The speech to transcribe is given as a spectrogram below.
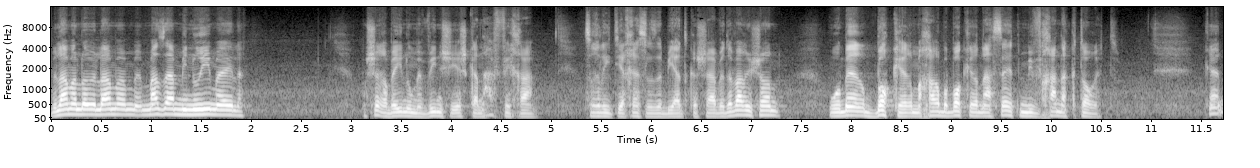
ולמה לא, למה, מה זה המינויים האלה? משה רבינו מבין שיש כאן הפיכה, צריך להתייחס לזה ביד קשה. ודבר ראשון, הוא אומר, בוקר, מחר בבוקר נעשה את מבחן הקטורת. כן,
